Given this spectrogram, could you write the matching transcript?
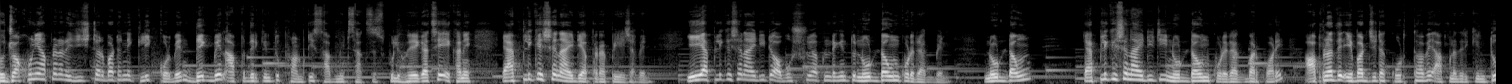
তো যখনই আপনারা রেজিস্টার বাটনে ক্লিক করবেন, দেখবেন আপনাদের কিন্তু ফর্মটি সাবমিট সাকসেসফুলি হয়ে গেছে। এখানে অ্যাপ্লিকেশন আইডি আপনারা পেয়ে যাবেন। এই অ্যাপ্লিকেশন আইডিটা অবশ্যই আপনারা কিন্তু নোট ডাউন করে রাখবেন। নোট ডাউন অ্যাপ্লিকেশন আইডিটি নোট ডাউন করে রাখবার পরে আপনাদের এবার যেটা করতে হবে, আপনাদের কিন্তু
